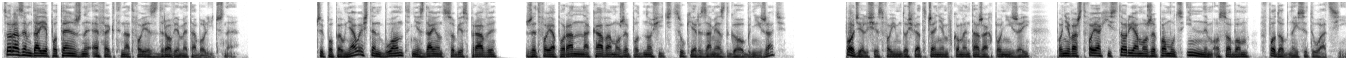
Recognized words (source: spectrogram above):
co razem daje potężny efekt na Twoje zdrowie metaboliczne. Czy popełniałeś ten błąd, nie zdając sobie sprawy, że Twoja poranna kawa może podnosić cukier zamiast go obniżać? Podziel się swoim doświadczeniem w komentarzach poniżej, ponieważ Twoja historia może pomóc innym osobom w podobnej sytuacji.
